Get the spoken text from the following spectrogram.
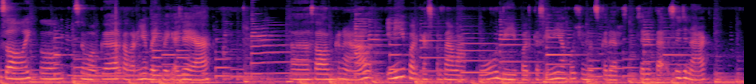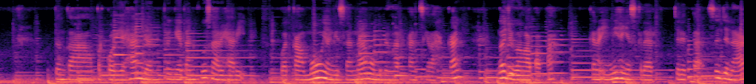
Assalamualaikum, semoga kabarnya baik-baik aja ya. Uh, salam kenal, ini podcast pertamaku. Di podcast ini aku cuma sekedar cerita sejenak tentang perkuliahan dan kegiatanku sehari-hari. Buat kamu yang di sana mau mendengarkan silahkan, nggak juga nggak apa-apa, karena ini hanya sekedar cerita sejenak.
